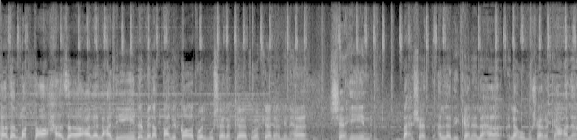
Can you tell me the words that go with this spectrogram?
هذا المقطع حاز على العديد من التعليقات والمشاركات وكان منها شاهين بهجت الذي كان لها له مشاركة على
